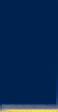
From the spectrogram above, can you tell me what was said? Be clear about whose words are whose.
Speaker 1: you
